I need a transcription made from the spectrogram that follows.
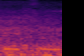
Gracias.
